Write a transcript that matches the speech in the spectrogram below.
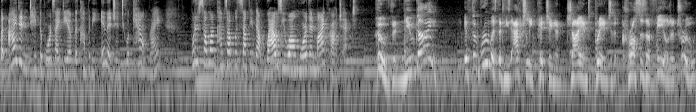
but I didn't take the board's idea of the company image into account, right? What if someone comes up with something that wows you all more than my project? Who, the new guy? If the rumors that he's actually pitching a giant bridge that crosses a field are true,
